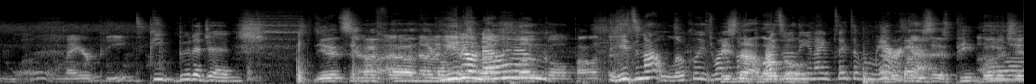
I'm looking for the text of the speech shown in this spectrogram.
Whoa, Mayor Pete. Pete Buttigieg. You didn't see No, my I uh, don't know You don't know him? Local politics. He's not local. He's running He's for the not president of the United States of America. Everybody says Pete Buttigieg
